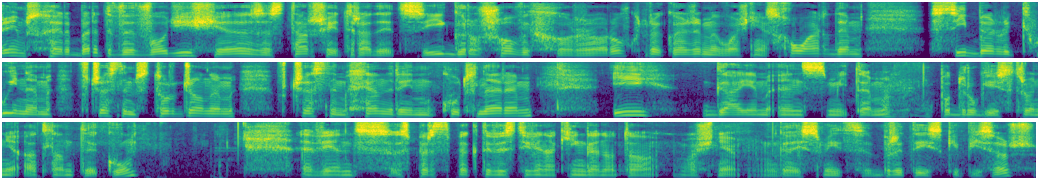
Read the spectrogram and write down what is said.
James Herbert wywodzi się ze starszej tradycji groszowych horrorów, które kojarzymy właśnie z Howardem, Seabury Queenem, wczesnym Sturgeonem, wczesnym Henrym Kutnerem i Guyem N. Smithem po drugiej stronie Atlantyku. Więc z perspektywy Stephena Kinga, no to właśnie Guy Smith, brytyjski pisarz.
